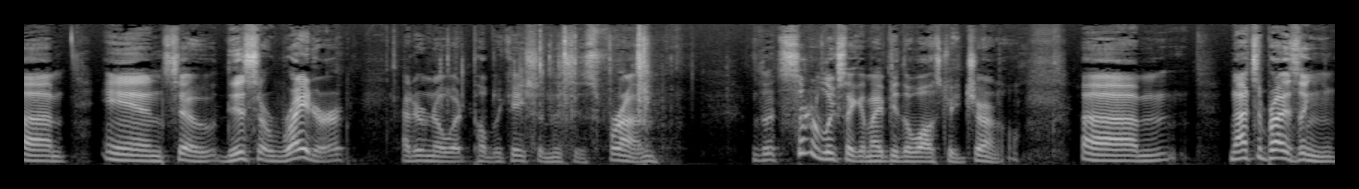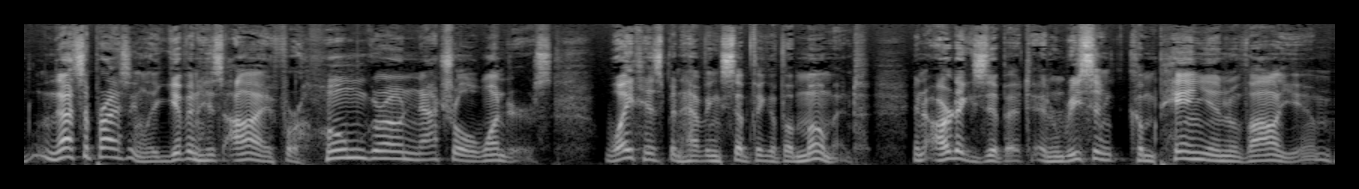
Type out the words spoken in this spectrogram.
Um, and so this writer, I don't know what publication this is from. It sort of looks like it might be the Wall Street Journal. Um, not not surprisingly, given his eye for homegrown natural wonders, White has been having something of a moment. An art exhibit and recent companion volume,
